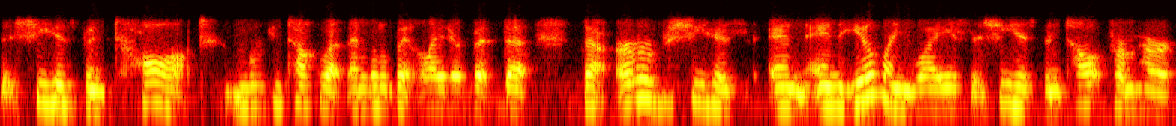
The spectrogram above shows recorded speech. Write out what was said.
that she has been taught. We can talk about that a little bit later, but the the herbs she has and, and healing ways that she has been taught from her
